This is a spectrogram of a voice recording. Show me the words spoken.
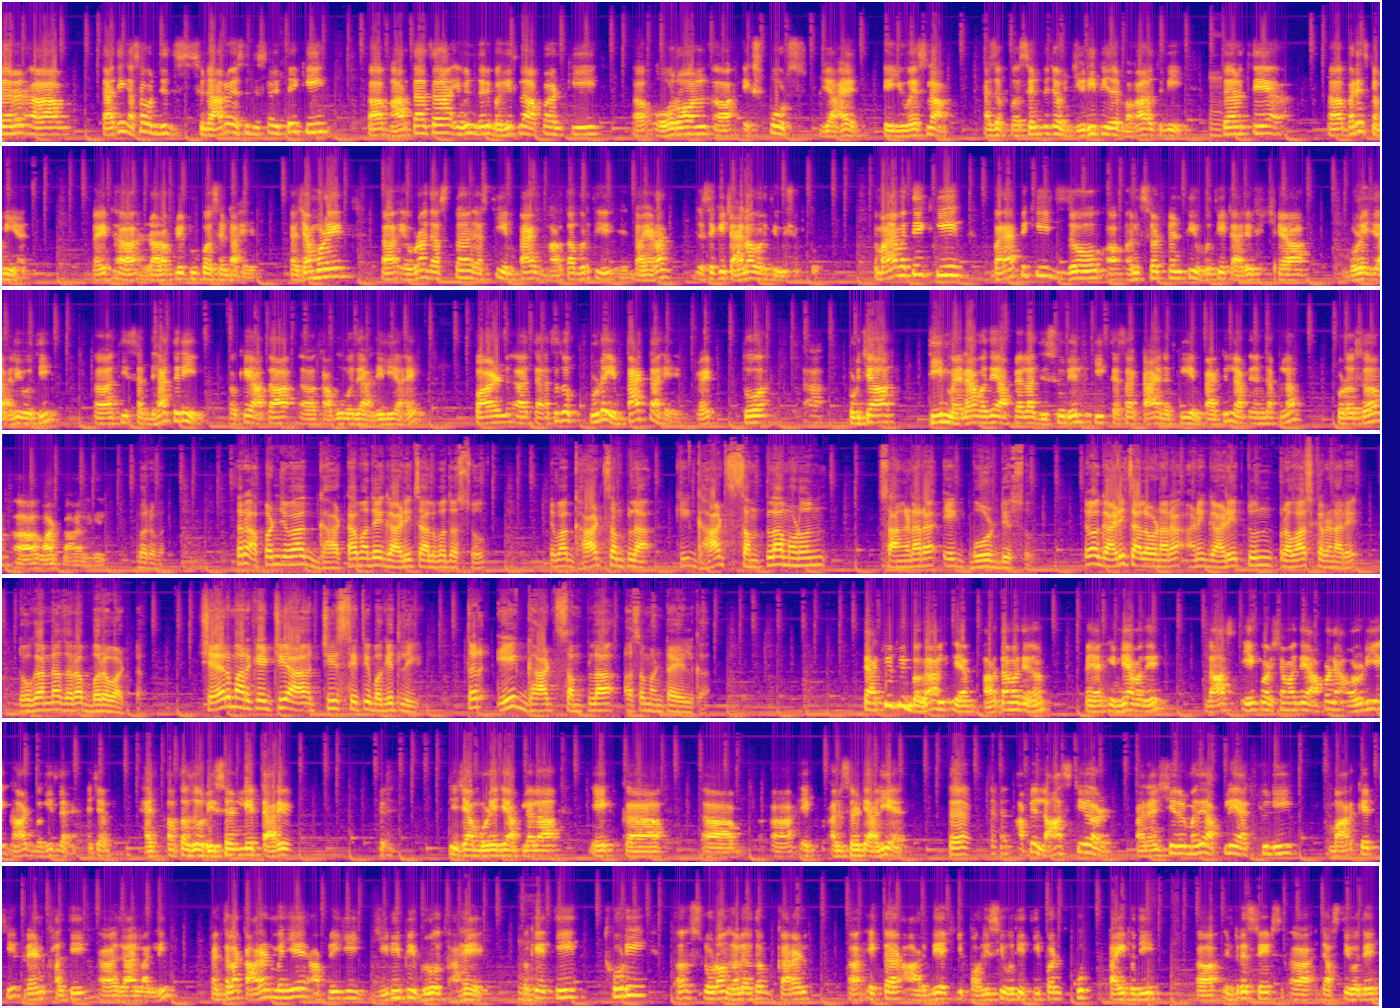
तर आय थिंक असं सिनारो असं दिसून येते की भारताचा इव्हन जरी बघितलं आपण की ओव्हरऑल एक्सपोर्ट्स जे आहेत ते युएसला as a percentage of G DP जर बघाल तुम्ही तर ते बरेच कमी आहेत. राईट रफली टू पर्सेंट आहे. त्याच्यामुळे एवढा जास्त जास्ती इम्पॅक्ट भारतावरती येणार जसे की चायनावरती येऊ शकतो. माझ्या मते की बऱ्यापैकी जो अनसर्टन्टी होती टॅरिफच्या मुळे जी आली होती ती सध्या तरी ओके आता काबूमध्ये आलेली आहे. पण त्याचा जो पूर्ण इम्पॅक्ट आहे राईट तो पुढच्या तीन महिन्यामध्ये आपल्याला दिसून येईल की त्याचा काय नक्की इम्पॅक्ट येईल. आपल्याला थोडस वाट पाहायला लागेल. बरोबर. तर आपण जेव्हा घाटामध्ये गाडी चालवत असतो तेव्हा घाट संपला की घाट संपला म्हणून सांगणारा एक बोर्ड दिसतो. तेव्हा गाडी चालवणारा आणि गाडीतून प्रवास करणारे दोघांना जरा बरं वाटतं. शेअर मार्केटची आजची स्थिती बघितली तर एक घाट संपला असं म्हणता येईल का? ऍक्च्युली तुम्ही बघाल या भारतामध्ये ना इंडियामध्ये लास्ट एक वर्षामध्ये आपण ऑलरेडी एक घाट बघितलाय ह्याच्या ह्याचा आता जो रिसेंटली टॅरिफ ज्यामुळे जे आपल्याला एक एक अनसर्टी आली आहे. तर आपले लास्ट इयर फायनान्शियलमध्ये आपली ऍक्च्युली मार्केटची ट्रेंड खालती जायला लागली. आणि त्याला कारण म्हणजे आपली जी जीडीपी ग्रोथ आहे ओके ती थोडी स्लो डाऊन झालं होतं. कारण एक तर आरबीआयची जी पॉलिसी होती ती पण खूप टाईट होती. इंटरेस्ट रेट्स जास्ती होते.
